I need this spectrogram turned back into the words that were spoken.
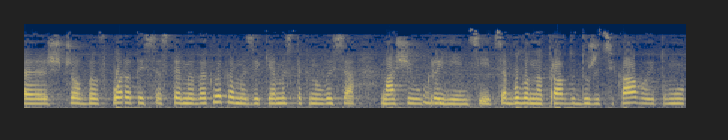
е, Щоб впоратися з тими викликами, з якими стикнулися наші українці, і це було направду дуже цікаво. І тому,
